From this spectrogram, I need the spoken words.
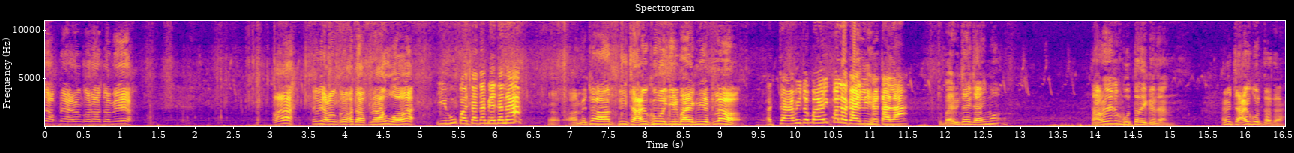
તો આપણે હેરાન કરો તમે હા તમે હેરાન કરો તો આપણે આવું હવે. ઈ હું કરતા તા બે અમે તો આપની ચાવી ખોવાઈ ગઈ બાઈકની એટલા આવી તો બાઈક પર લગાવેલી હે તાલા. તો બાઈક જાય જાય માં તાવડે તો ગોતતા થઈ ગયા અમે ચાવી ગોતતા હતા.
